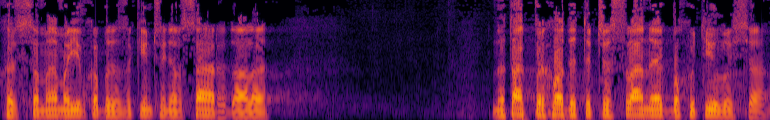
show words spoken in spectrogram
Хоч саме Маївка буде закінчення в середу, але не так приходити численно, як би хотілося.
